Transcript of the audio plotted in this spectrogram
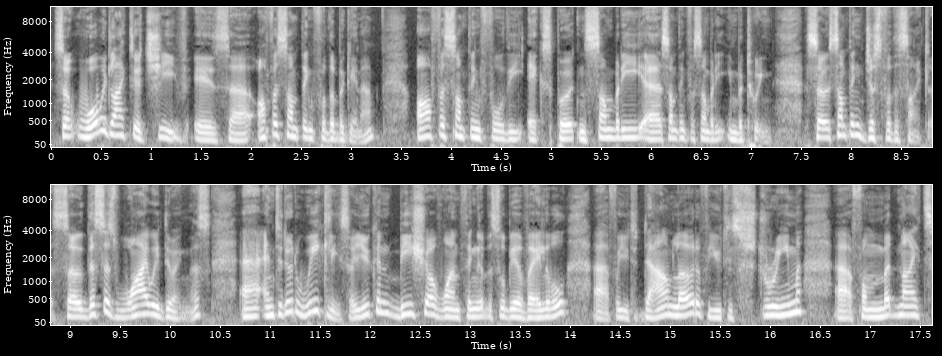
So what we'd like to achieve is uh, offer something for the beginner, offer something for the expert, and somebody uh, something for somebody in between. So something just for the cyclist. So this is why we're doing this, uh, and to do it weekly. So you can be sure of one thing that this will be available uh, for you to download or for you to stream uh, from midnight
